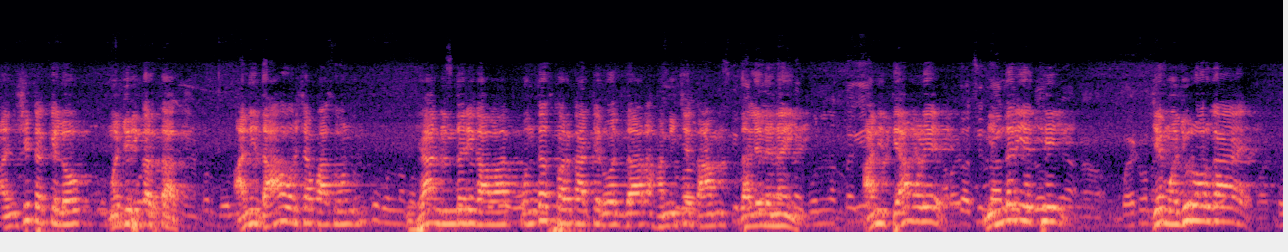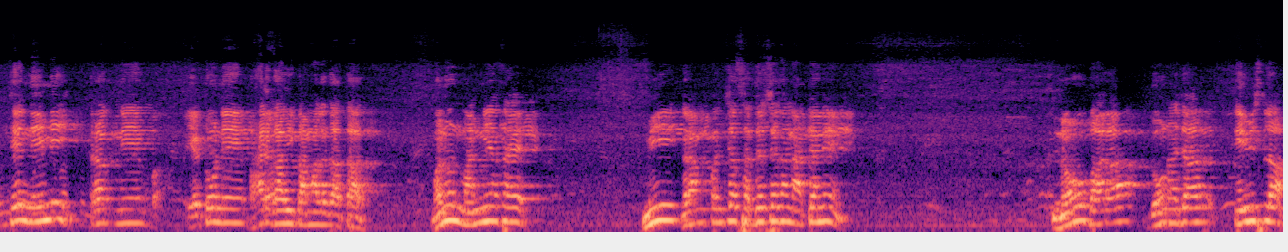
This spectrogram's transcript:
ऐंशी टक्के लोक मजुरी करतात. आणि दहा वर्षापासून ह्या निमदरी गावात कोणत्याच प्रकारचे रोजगार हमीचे काम झालेले नाही. आणि त्यामुळे निमदरी येथील जे मजूर वर्ग आहे ते नेहमी ट्रकने एटोने बाहेर गावी कामाला जातात. म्हणून माननीय साहेब मी ग्रामपंचायत सदस्याच्या नात्याने नऊ बारा दोन हजार तेवीस ला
